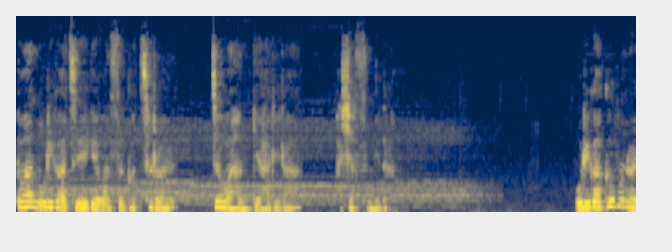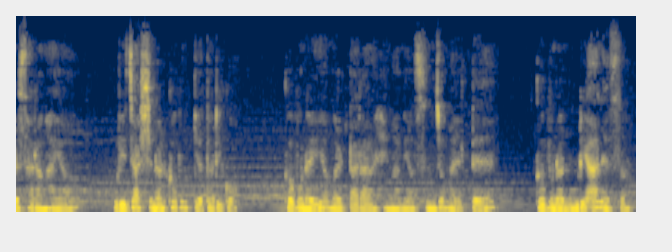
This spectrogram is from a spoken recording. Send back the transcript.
또한 우리가 저에게 와서 거처를 저와 함께 하리라 하셨습니다. 우리가 그분을 사랑하여 우리 자신을 그분께 드리고 그분의 영을 따라 행하며 순종할 때 그분은 우리 안에서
